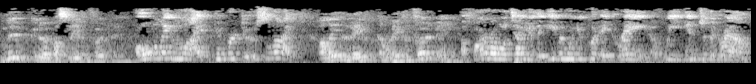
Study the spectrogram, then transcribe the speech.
Nu kunnen we pas leven voortbrengen. Only life can produce life. Alleen leven kan leven voortbrengen. A farmer will tell you that even when you put a grain of wheat into the ground,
